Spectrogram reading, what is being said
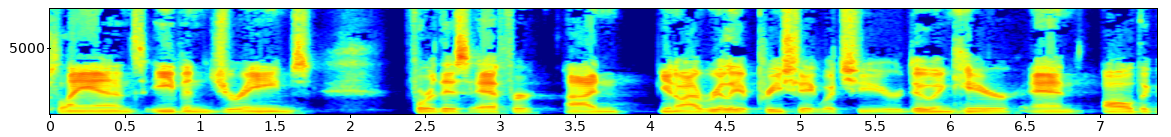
plans, even dreams for this effort. I, you know, I really appreciate what you're doing here and all the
